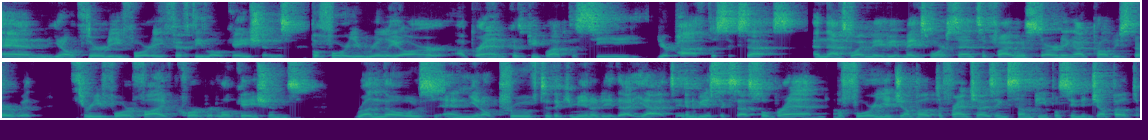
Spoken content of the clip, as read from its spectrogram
and, you know, 30, 40, 50 locations before you really are a brand because people have to see your path to success. And that's why maybe it makes more sense. If I was starting, I'd probably start with three, four, five corporate locations run those and you know prove to the community that yeah it's going to be a successful brand. Before you jump out to franchising some people seem to jump out to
